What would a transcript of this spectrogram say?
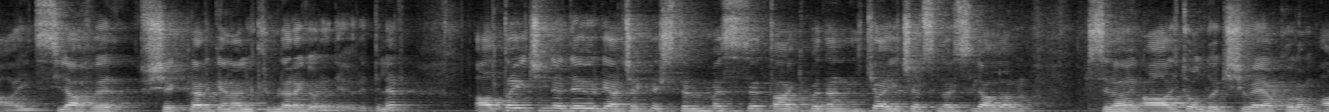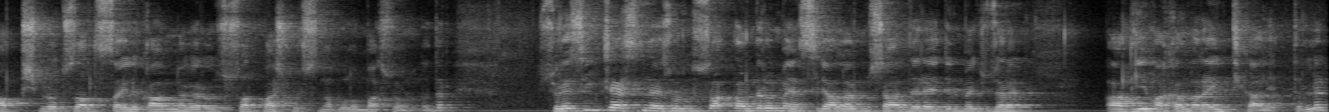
ait silah ve fişekler genel hükümlere göre devredilir. 6 ay içinde devir gerçekleştirilmesi ise takip eden 2 ay içerisinde silahların silahın ait olduğu kişi veya kurum 61-36 sayılı kanuna göre ruhsat başvurusunda bulunmak zorundadır. Süresi içerisinde ruhsatlandırılmayan silahlar müsaade edilmek üzere adli makamlara intikal ettirilir.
